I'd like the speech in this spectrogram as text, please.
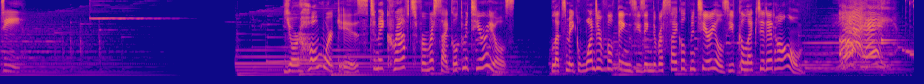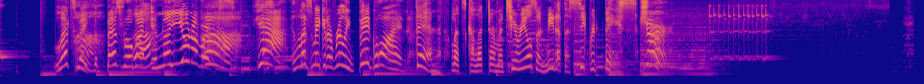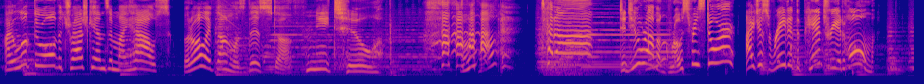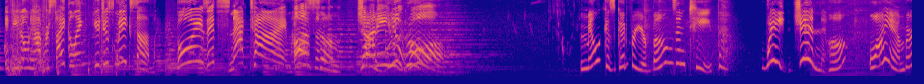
empty. Your homework is to make crafts from recycled materials. Let's make wonderful things using the recycled materials you've collected at home. Okay! Let's make the best robot in the universe! Yeah, and let's make it a really big one! Then, let's collect our materials and meet at the secret base. Sure! I looked through all the trash cans in my house, but all I found was this stuff. Me too. Ta-da! Did you rob a grocery store? I just raided the pantry at home. If you don't have recycling, you just make some. Boys, it's snack time! Awesome! Johnny, you rule! Milk is good for your bones and teeth. Wait, Jin! Huh? Why, Amber?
